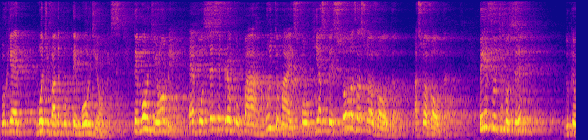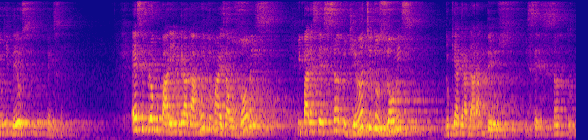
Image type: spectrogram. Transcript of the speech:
porque é motivada por temor de homens. Temor de homem é você se preocupar muito mais com o que as pessoas à sua volta, à sua volta, pensam de você do que o que Deus pensa. É se preocupar em agradar muito mais aos homens e parecer santo diante dos homens do que agradar a Deus ser santo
